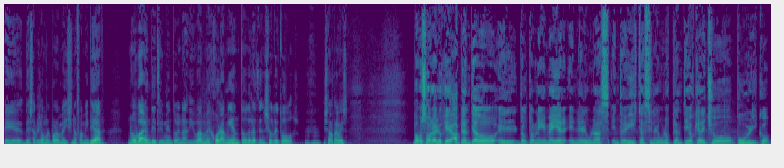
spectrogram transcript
eh, desarrollamos el programa de medicina familiar. No va en detrimento de nadie, va en mejoramiento de la atención de todos. Es al revés. Vamos ahora a lo que ha planteado el doctor Niemeyer en algunas entrevistas, en algunos planteos que ha hecho público.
